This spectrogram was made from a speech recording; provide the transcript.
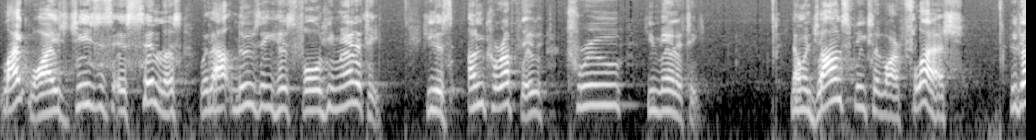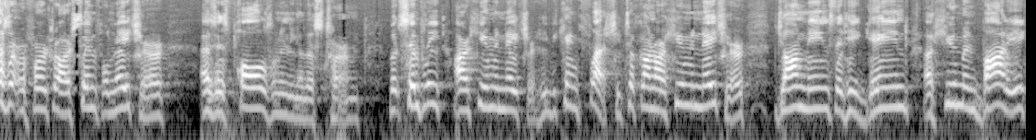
Likewise, Jesus is sinless without losing his full humanity. He is uncorrupted, true humanity. Now, when John speaks of our flesh, he doesn't refer to our sinful nature, as is Paul's meaning of this term, but simply our human nature. He became flesh. He took on our human nature. John means that he gained a human body,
